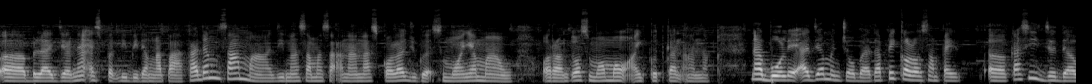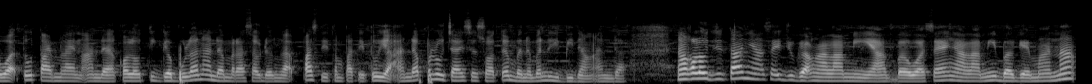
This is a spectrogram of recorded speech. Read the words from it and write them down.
uh, belajarnya expert di bidang apa? Kadang sama di masa-masa anak-anak sekolah juga semuanya mau orang tua semua mau ikutkan anak. Nah boleh aja mencoba tapi kalau sampai uh, kasih jeda waktu timeline anda kalau tiga bulan anda merasa udah nggak pas di tempat itu ya anda perlu cari sesuatu yang benar-benar di bidang anda. Nah kalau ditanya saya juga ngalami ya bahwa saya ngalami bagaimana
